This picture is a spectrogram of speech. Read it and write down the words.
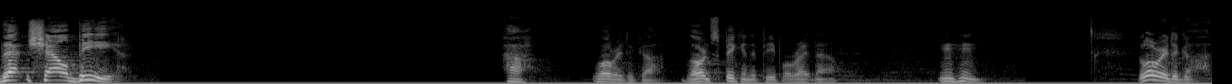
That shall be Ah, glory to God. Lord speaking to people right now. Mm-hmm. Glory to God.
